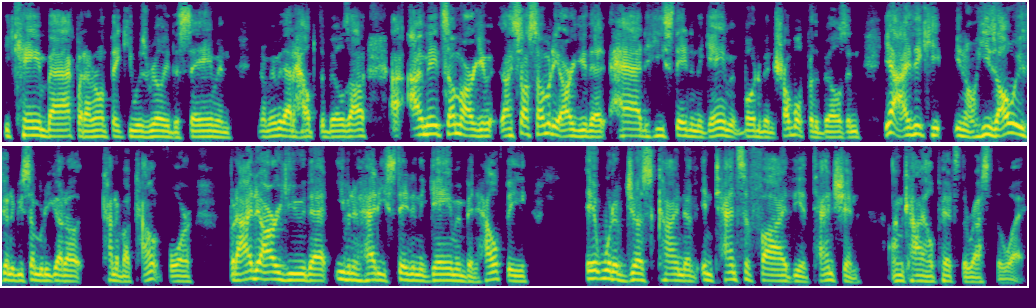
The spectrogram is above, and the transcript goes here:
He came back, but I don't think he was really the same. And you know maybe that helped the Bills out. I, I made some argument. I saw somebody argue that had he stayed in the game, it would have been trouble for the Bills. And yeah, I think he you know he's always going to be somebody you got to kind of account for. But I'd argue that even if had he stayed in the game and been healthy, it would have just kind of intensified the attention on Kyle Pitts the rest of the way.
